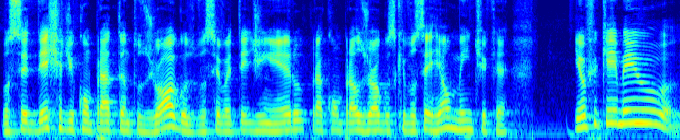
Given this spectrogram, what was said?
Você deixa de comprar tantos jogos, você vai ter dinheiro para comprar os jogos que você realmente quer. E eu fiquei meio,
